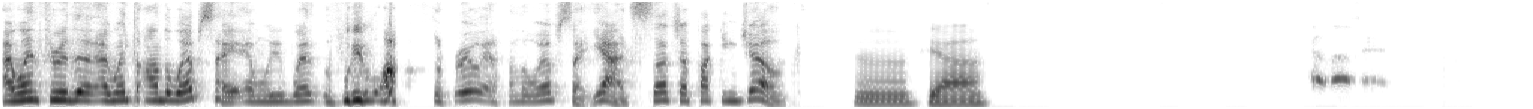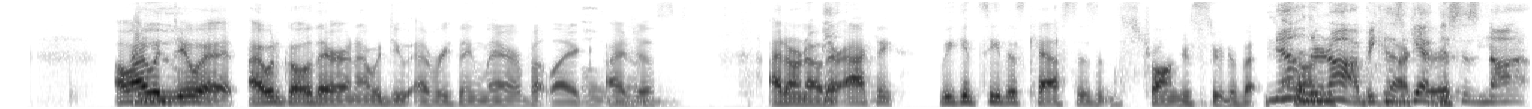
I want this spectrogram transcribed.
I went through the I went on the website and we went we walked through it on the website. Yeah, it's such a fucking joke. Uh, yeah. Oh, Are I would you- do it. I would go there and I would do everything there. But like, Oh, I no. just, I don't know. They're acting. We could see this cast isn't the strongest suit of it. No, they're not because again, this is not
